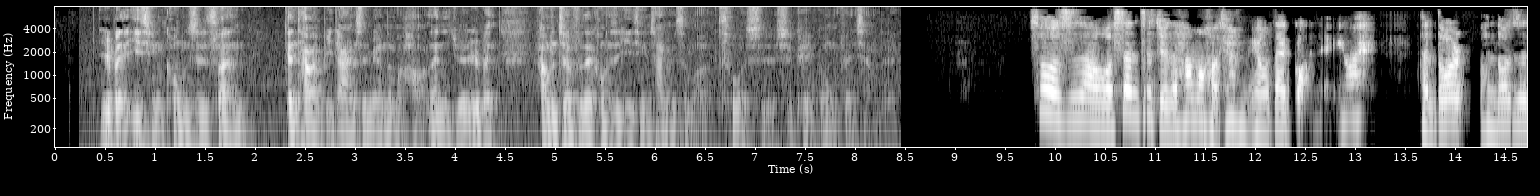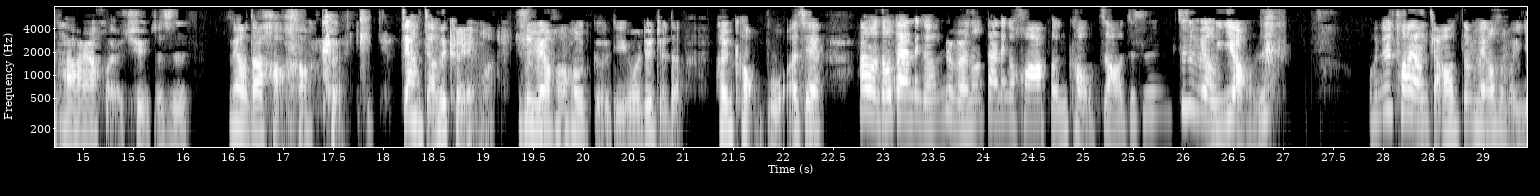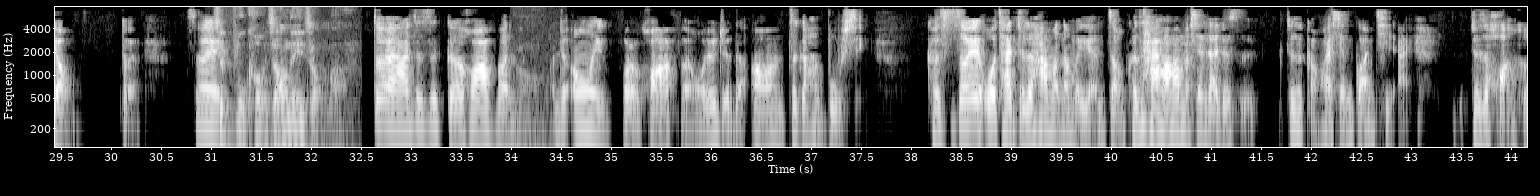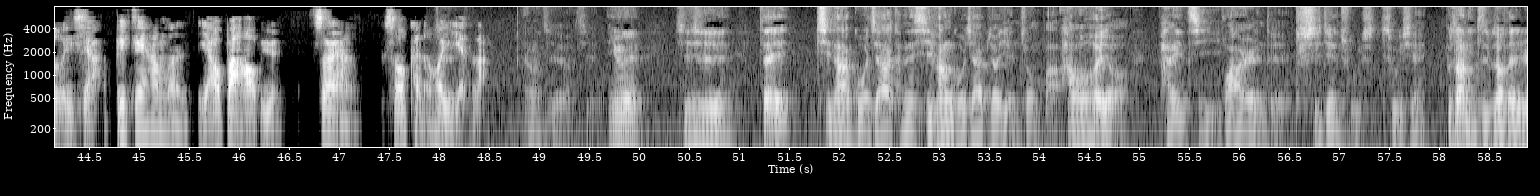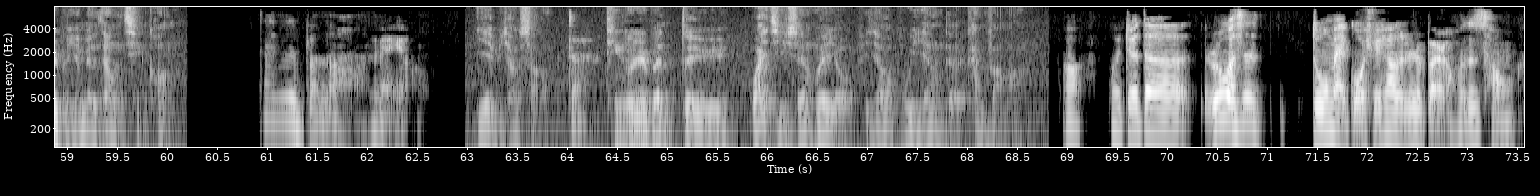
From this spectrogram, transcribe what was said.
日本的疫情控制算跟台湾比，当然是没有那么好。那你觉得日本他们政府在控制疫情上有什么措施是可以跟我们分享的？措施啊，我甚至觉得他们好像没有在管诶，因为很多很多就是台湾人回去，就是没有到好好隔离。这样讲是可以吗？就是没有好好隔离，我就觉得很恐怖，而且。他们都戴那个，日本人都戴那个花粉口罩，就是就是没有用，我就超想讲哦，这没有什么用，对，所以是布口罩那一种吗？对啊，就是隔花粉，就 only for 花粉，我就觉得哦，这个很不行，可是所以我才觉得他们那么严重，可是还好他们现在就是就是赶快先关起来，就是缓和一下，毕竟他们也要办奥运，虽然说可能会延啦。了解了解，因为其实，在其他国家可能西方国家比较严重吧，他们会有排挤华人的事件出出现。不知道你知不知道，在日本有没有这种情况？在日本呢，没有，也比较少。对，听说日本对于外籍生会有比较不一样的看法吗？哦，我觉得如果是读美国学校的日本人，或者是从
